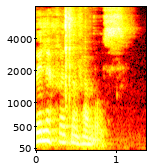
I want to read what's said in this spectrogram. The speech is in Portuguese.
Wil ek vir ons.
